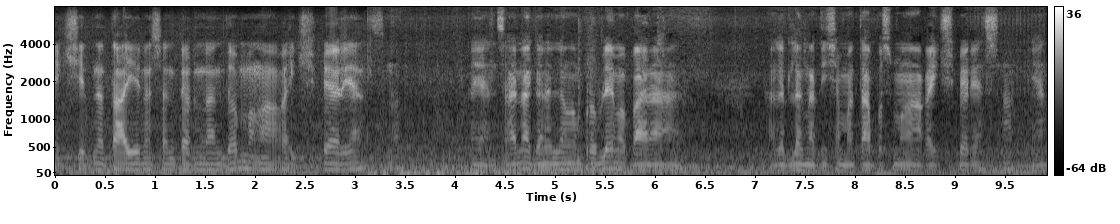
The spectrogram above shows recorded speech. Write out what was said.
Exit na tayo ng San Fernando mga ka-experience no. Ayan, sana ganun lang ang problema para agad lang natin siya matapos mga ka-experience no. Ayan.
